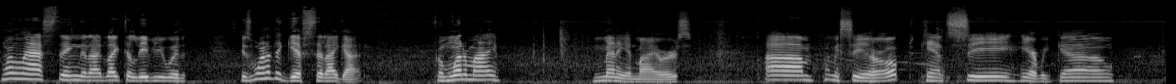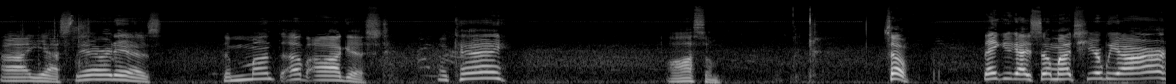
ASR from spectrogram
one last thing that I'd like to leave you with is one of the gifts that I got from one of my many admirers. Um, let me see. Oh, can't see. Here we go. Ah, uh, yes, there it is. The month of August. Okay? Awesome. So, thank you guys so much. Here we are,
